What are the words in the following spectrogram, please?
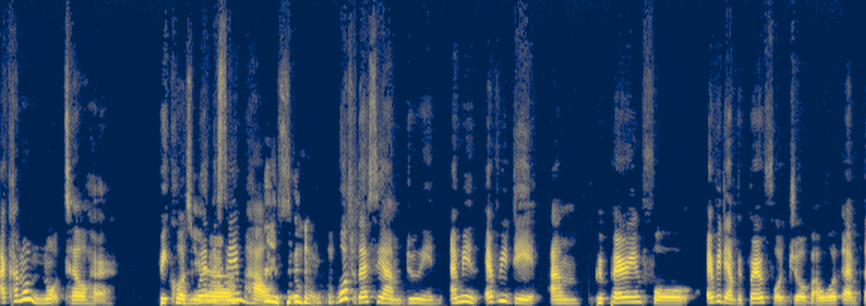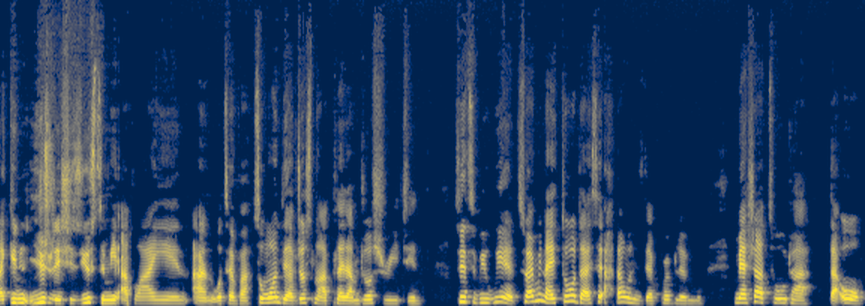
I cannot not tell her because we're in the same house. what would I say I'm doing? I mean, every day I'm preparing for every day I'm preparing for a job what um like in, usually she's used to me applying and whatever. So one day I've just not applied, I'm just reading. So a bit weird. So I mean I told her, I said, ah, that one is their problem. Me, I should told her that oh,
